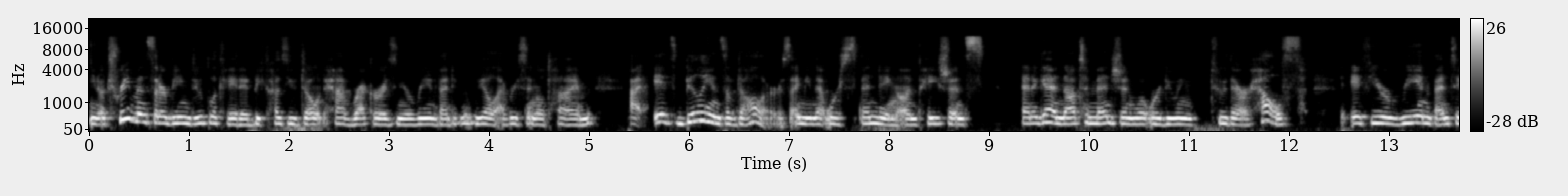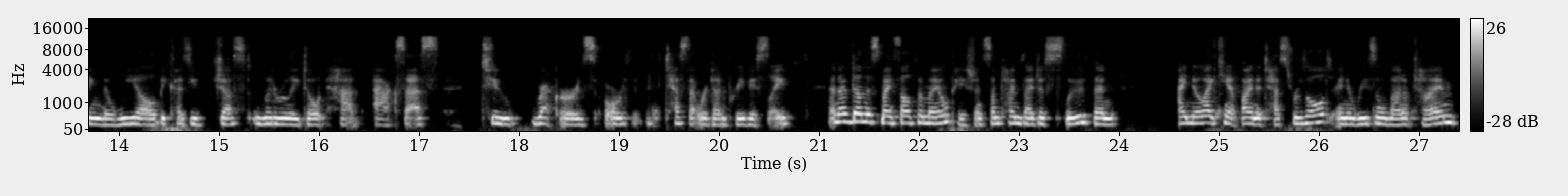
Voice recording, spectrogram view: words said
you know, treatments that are being duplicated because you don't have records and you're reinventing the wheel every single time. Uh, it's billions of dollars. I mean, that we're spending on patients. And again, not to mention what we're doing to their health. If you're reinventing the wheel because you just literally don't have access to records or th- tests that were done previously. And I've done this myself in my own patients. Sometimes I just sleuth and I know I can't find a test result in a reasonable amount of time.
